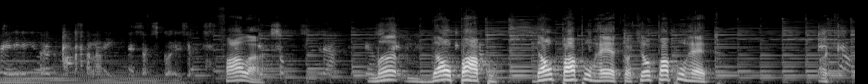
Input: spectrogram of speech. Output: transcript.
feio. Eu não posso falar essas coisas. Fala. Man, dá o papo. Dá o papo reto. Aqui é o papo reto. Aqui.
